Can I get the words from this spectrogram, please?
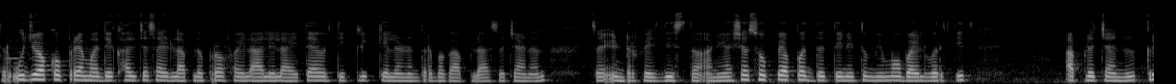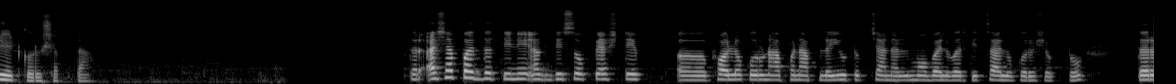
तर उजव्या कोपऱ्यामध्ये खालच्या साईडला आपलं प्रोफाईल आलेलं आहे. त्यावरती क्लिक केल्यानंतर बघा आपलं असं चॅनलचं इंटरफेस दिसतं आणि अशा सोप्या पद्धतीने तुम्ही मोबाईलवरतीच आपलं चॅनल क्रिएट करू शकता. तर अशा पद्धतीने अगदी सोप्या स्टेप फॉलो करून आपण आपलं यूट्यूब चॅनल मोबाईलवरती चालू करू शकतो. तर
